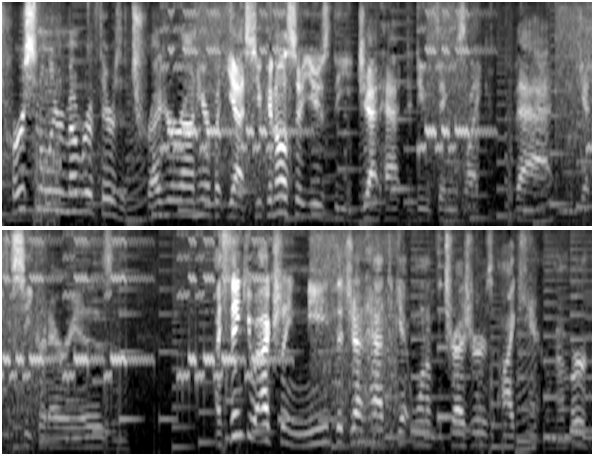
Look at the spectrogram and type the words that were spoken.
personally remember if there's a treasure around here, but yes, you can also use the jet hat to do things like that and get to secret areas. And I think you actually need the jet hat to get one of the treasures. I can't remember.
